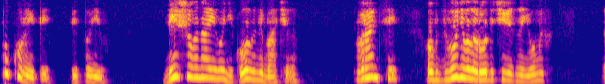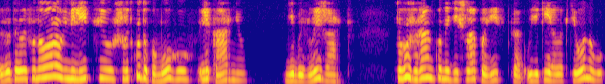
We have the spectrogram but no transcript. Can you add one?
Покурити, відповів. Більше вона його ніколи не бачила. Вранці обдзвонювала родичів і знайомих, зателефонувала в міліцію, швидку допомогу, лікарню, ніби злий жарт. Того ж ранку надійшла повістка, у якій Галактіонову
